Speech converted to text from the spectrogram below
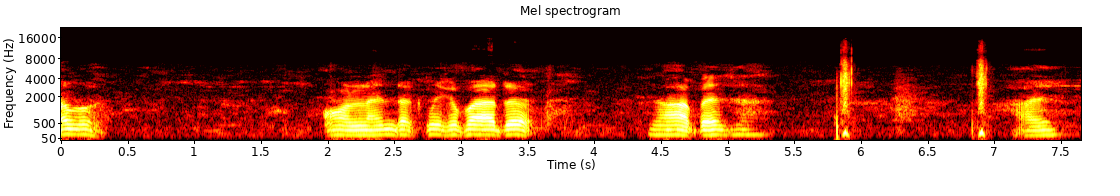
अब ऑनलाइन रखने के बाद यहाँ पे Bye.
